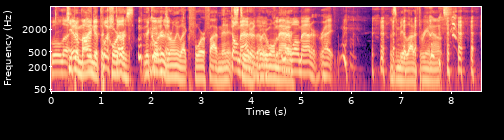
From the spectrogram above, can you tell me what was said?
We'll uh, Keep in mind that the quarters up. the quarters are only like four or five minutes. Don't too, matter but though. It won't matter. It won't matter. Right. There's gonna be a lot of three and outs.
